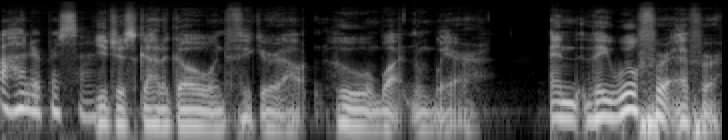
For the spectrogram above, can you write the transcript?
A hundred percent. You just got to go and figure out who and what and where. And they will forever.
